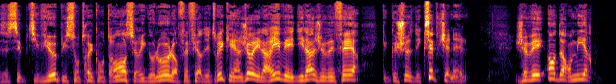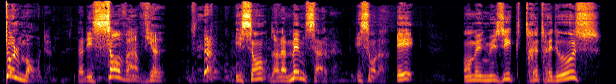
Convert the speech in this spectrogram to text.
ces petits vieux, puis ils sont très contents, c'est rigolo, leur fait faire des trucs et un jour il arrive et il dit là je vais faire quelque chose d'exceptionnel. Je vais endormir tout le monde. Dans les 120 vieux, ils sont dans la même salle. Ils sont là. Et on met une musique très très douce.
